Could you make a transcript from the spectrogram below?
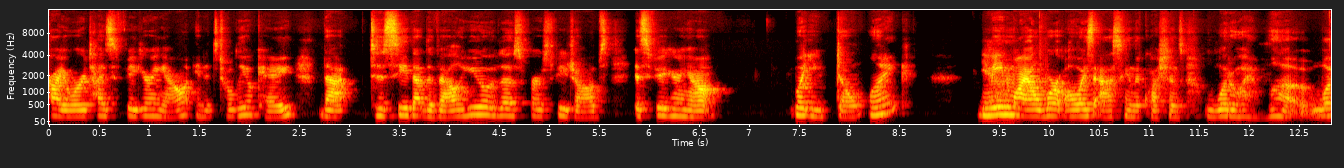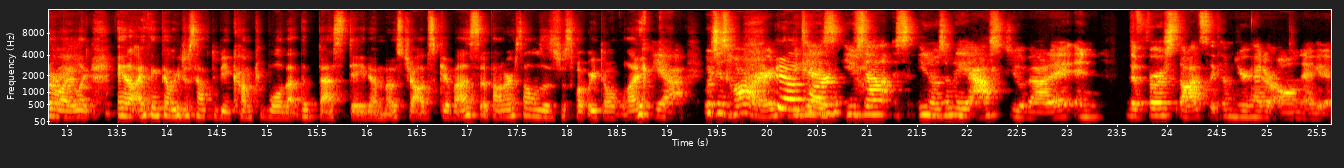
prioritize figuring out and it's totally okay that to see that the value of those first few jobs is figuring out what you don't like. Yeah. Meanwhile, we're always asking the questions, what do I love? What right. do I like? And I think that we just have to be comfortable that the best data most jobs give us about ourselves is just what we don't like. Yeah, which is hard yeah, because hard. you sound, you know, somebody asked you about it and the first thoughts that come to your head are all negative,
